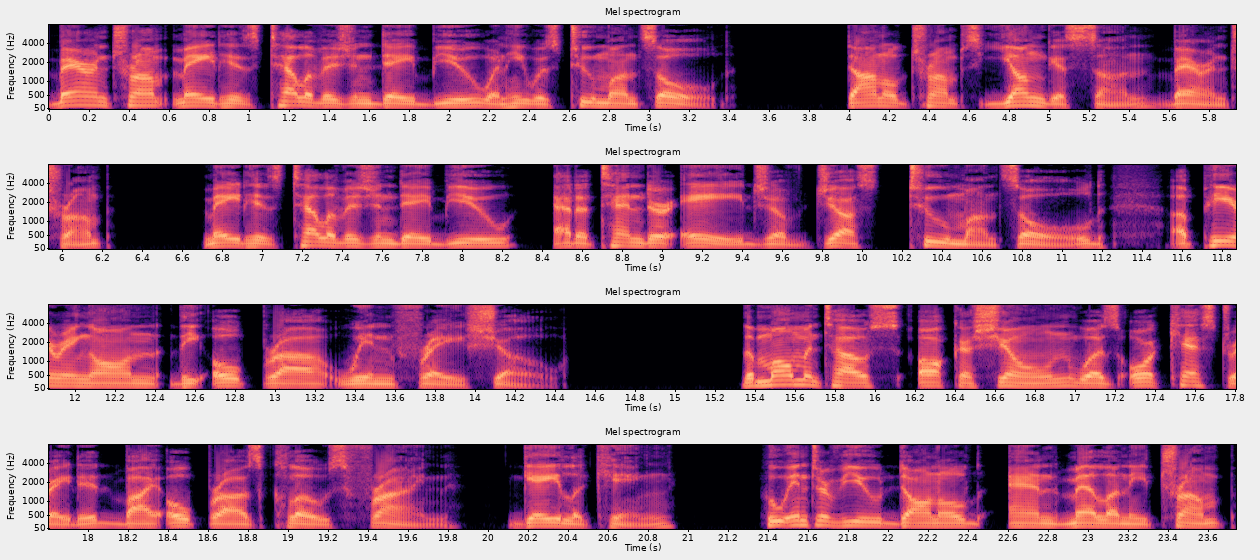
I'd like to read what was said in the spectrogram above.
Barron Trump made his television debut when he was two months old. Donald Trump's youngest son, Barron Trump, made his television debut at a tender age of just two months old, appearing on The Oprah Winfrey Show. The Momentous Occasion was orchestrated by Oprah's close friend, Gayle King, who interviewed Donald and Melania Trump,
